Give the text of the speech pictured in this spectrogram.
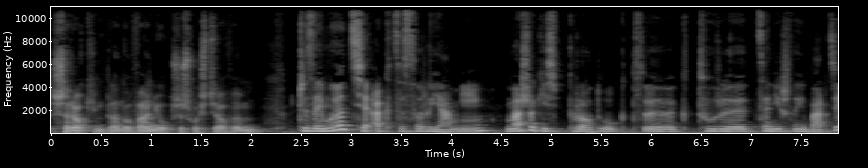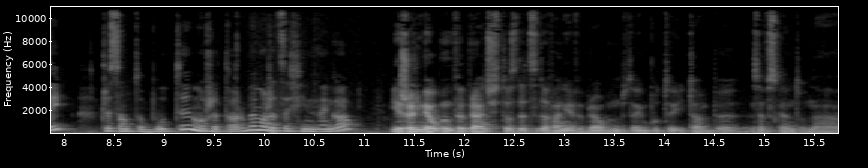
szerokim planowaniu przyszłościowym. Czy zajmując się akcesoriami, masz jakiś produkt, y, który cenisz najbardziej? Czy są to buty, może torby, może coś innego? Jeżeli miałbym wybrać, to zdecydowanie wybrałbym tutaj buty i torby ze względu na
